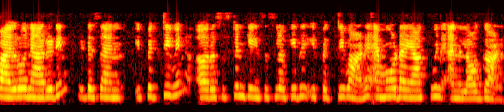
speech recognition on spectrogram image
pyronaridine it is an effective in uh, resistant cases ലൊക്കെ ഇത് effective ആണ് amodiaquin analog ആണ്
